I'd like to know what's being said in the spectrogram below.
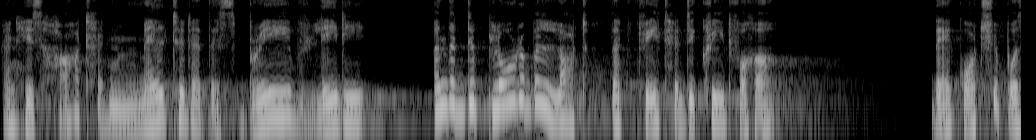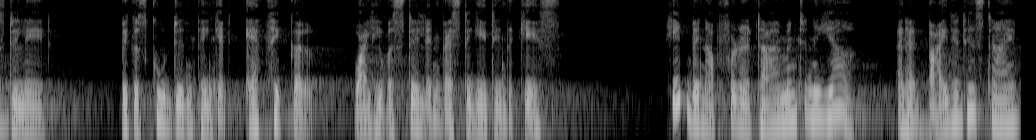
and his heart had melted at this brave lady and the deplorable lot that fate had decreed for her. Their courtship was delayed because Coot didn't think it ethical while he was still investigating the case. He'd been up for retirement in a year and had bided his time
